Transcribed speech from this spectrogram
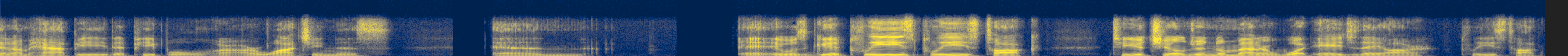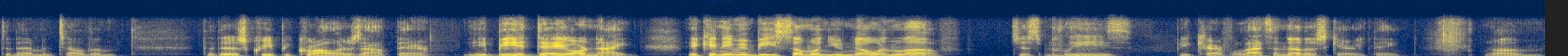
and I'm happy that people are, are watching this, and it, it was good. Please, please talk to your children, no matter what age they are. Please talk to them and tell them that there's creepy crawlers out there, be it day or night. It can even be someone you know and love. Just Mhm. please be careful. That's another scary thing. Um,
